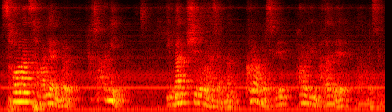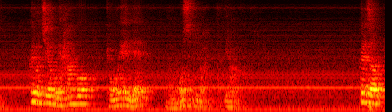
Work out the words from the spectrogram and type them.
선한 사마리아인을 여전히 인간 취급을 하지 않는 그런 모습이 바로 이 마다들의 아, 모습입니다. 그리고 지금 우리 한국 교회의 어, 모습이기도 합니다. 이러한 그래서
